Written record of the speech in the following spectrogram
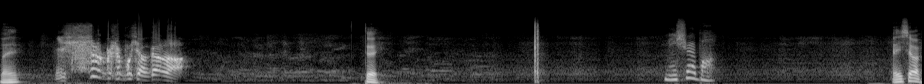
喂，你是不是不想干了？对，没事吧？没事儿，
